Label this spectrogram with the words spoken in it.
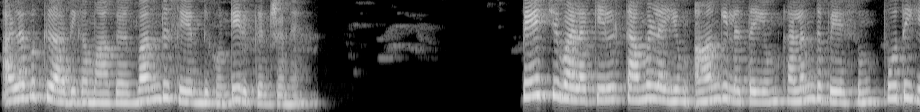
அளவுக்கு அதிகமாக வந்து சேர்ந்து கொண்டிருக்கின்றன. பேச்சு வழக்கில் தமிழையும் ஆங்கிலத்தையும் கலந்து பேசும் புதிய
